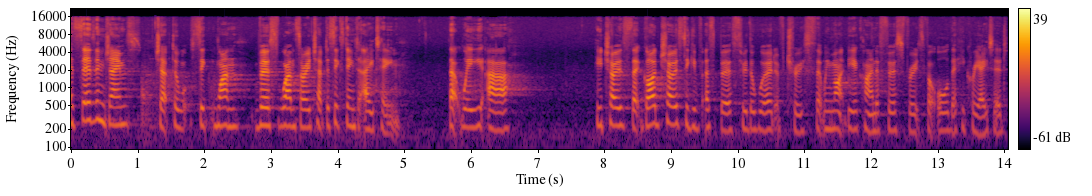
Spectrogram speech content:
It says in James chapter 1, verse 1, sorry, chapter 16 to 18, that we are, he chose, that God chose to give us birth through the word of truth, that we might be a kind of first fruits for all that he created.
